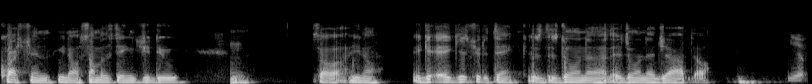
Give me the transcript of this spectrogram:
question. You know, some of the things you do. So you know, it, it gets you to think. It's, it's doing uh, they're doing their job though. Yep.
